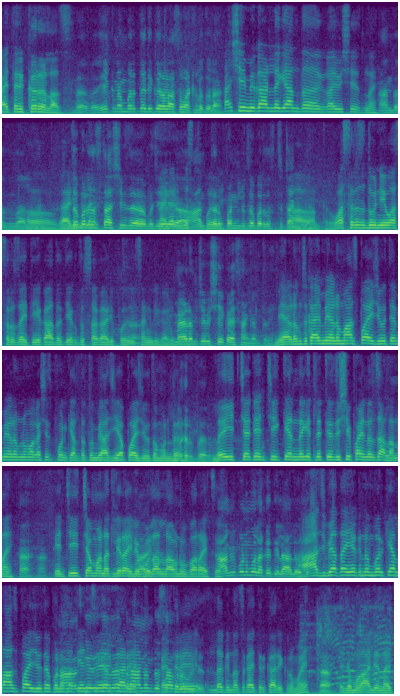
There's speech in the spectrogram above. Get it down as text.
काहीतरी करल आज. बर बर. एक नंबर कधी करेल असं वाटलं तुला? काय शेमी काढलं की अंदाज काय विषयच नाही. अंदाज हो, झाला गाडी जबरदस्त अशी ज- म्हणजे नाही, गाडी मस्त अंतर पळली. पण जबरदस्त हा, टाकलं अंतर. वासरच दोन्ही वासरं जायती एक आदत एक दुसरा गाडी पळली चांगली गाडी. मॅडमच्या विषयी काय सांगाल तरी? मॅडमचं काय मॅडम आज पाहिजे होत्या. मॅडमला मग फोन केला तुम्ही आज या पाहिजे होतं बरं, बरं, म्हणलं बरं. लय इच्छा त्यांची त्यांना घेतल्या. त्या दिवशी फायनल झाला नाही. हा हा. त्यांची इच्छा मनातली राहिली राहिली. गुलाल लावून उभं राहायचं. आम्ही पण मुलाखतीला आलो होतो. आज बी आता एक नंबर केला आज पाहिजे होत्या. पण पण आता आज घरी त्यांचे गेल्यानंतर कार्य काहीतरी. लग्नाचा काहीतरी कार्यक्रम आहे. हा. त्याच्यामुळे आले नाहीत.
